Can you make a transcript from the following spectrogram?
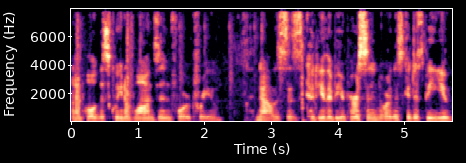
And I pulled this Queen of Wands in forward for you. Now, this is could either be a person or this could just be you,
